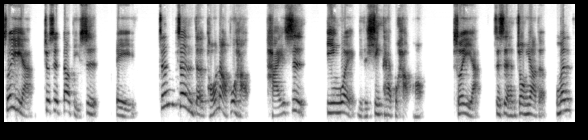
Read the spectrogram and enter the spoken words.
所以呀，就是到底是诶，真正的头脑不好，还是因为你的心态不好？哦，所以呀，这是很重要的，我们。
